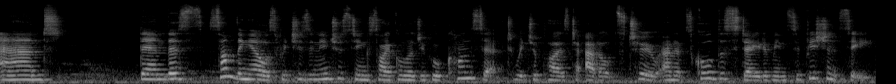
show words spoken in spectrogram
And then there's something else which is an interesting psychological concept which applies to adults too, and it's called the state of insufficiency,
